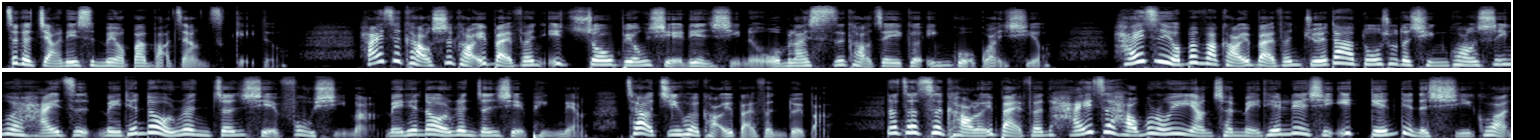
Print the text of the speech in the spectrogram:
这个奖励是没有办法这样子给的。孩子考试考一百分，一周不用写练习呢？我们来思考这一个因果关系哦。孩子有办法考一百分，绝大多数的情况是因为孩子每天都有认真写复习嘛，每天都有认真写评量，才有机会考一百分，对吧？那这次考了一百分，孩子好不容易养成每天练习一点点的习惯，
